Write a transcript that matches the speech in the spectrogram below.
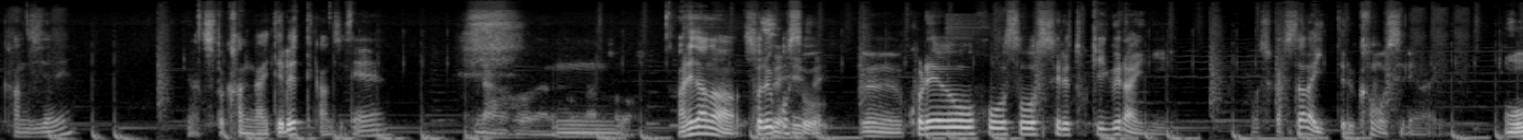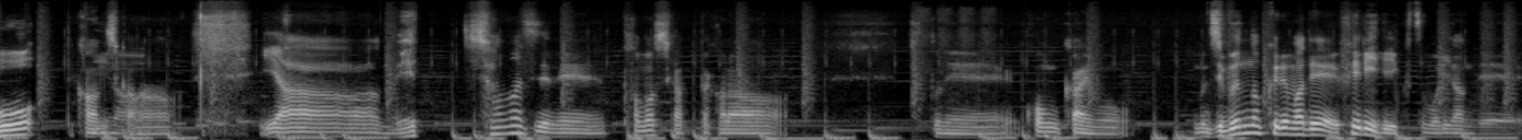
感じでね今ちょっと考えてるって感じですね。なるほど、なるほど。あれだなそれこそぜうんこれを放送してる時ぐらいにもしかしたら行ってるかもしれない。おおって感じかな。いやーめっちゃマジでね楽しかったからちょっとね今回ももう自分の車でフェリーで行くつもりなんで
